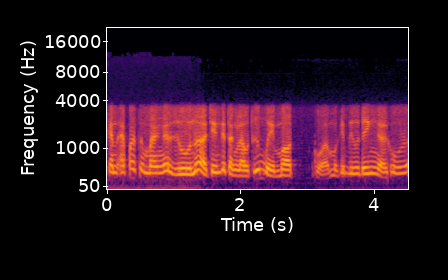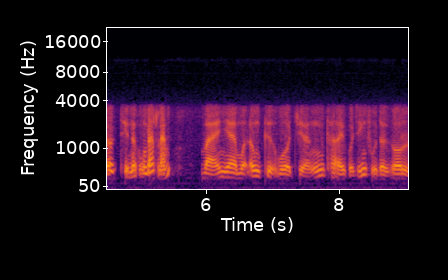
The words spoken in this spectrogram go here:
căn apartment á, dù nó ở trên cái tầng lầu thứ 11 của một cái building ở khu đó thì nó cũng đắt lắm và nhờ một ông cựu bộ trưởng thời của chính phủ de Gaulle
